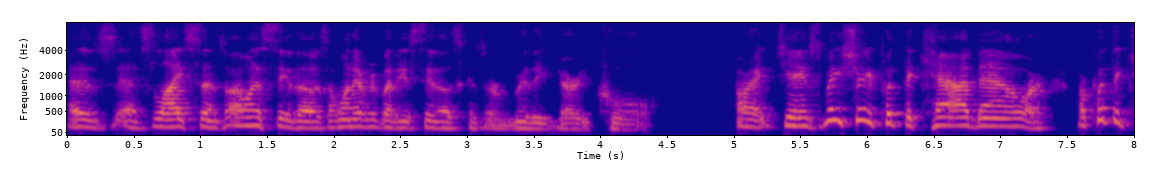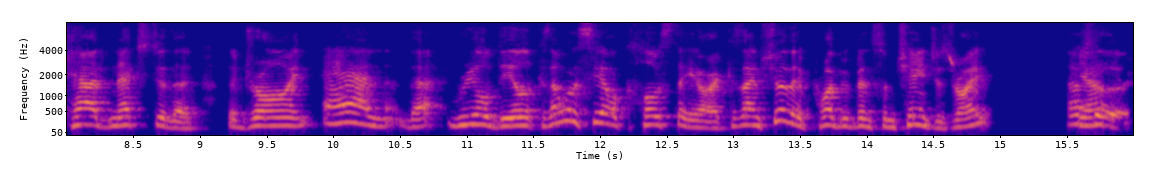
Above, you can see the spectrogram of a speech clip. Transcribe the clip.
has has licensed. I want to see those. I want everybody to see those because they're really very cool. All right, James, make sure you put the CAD now, or or put the CAD next to the the drawing and that real deal because I want to see how close they are because I'm sure there've probably been some changes, right? Absolutely.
